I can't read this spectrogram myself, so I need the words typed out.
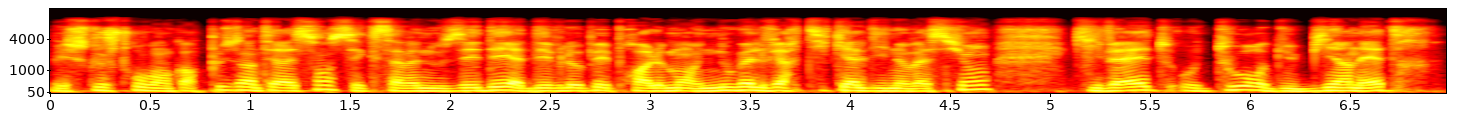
mais ce que je trouve encore plus intéressant, c'est que ça va nous aider à développer probablement une nouvelle verticale d'innovation qui va être autour du bien-être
